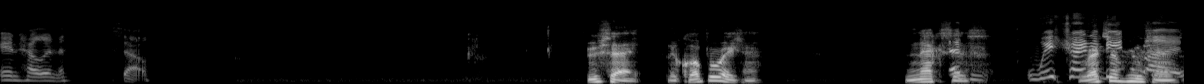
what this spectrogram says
in Hell in a Cell. You said the corporation, Nexus, We're trying to be alive.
